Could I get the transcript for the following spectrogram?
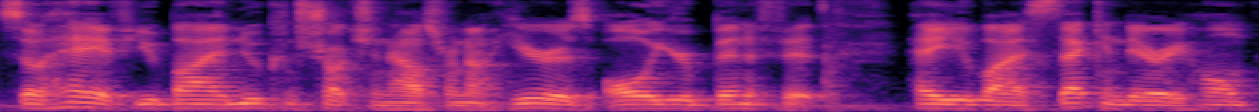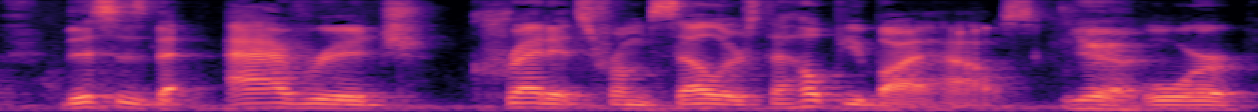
So, hey, if you buy a new construction house right now, here is all your benefits. Hey, you buy a secondary home, this is the average credits from sellers to help you buy a house. Yeah. Or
